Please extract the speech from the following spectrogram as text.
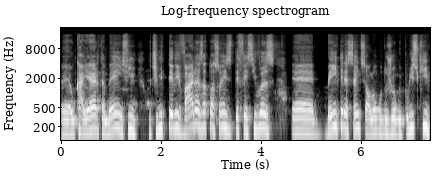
É, o Cayer também, enfim, o time teve várias atuações defensivas é, bem interessantes ao longo do jogo, e por isso que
